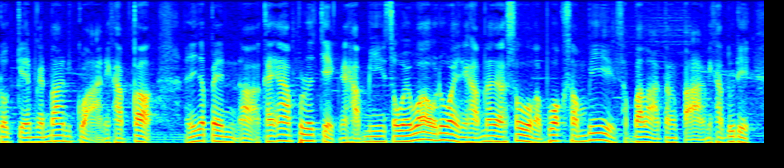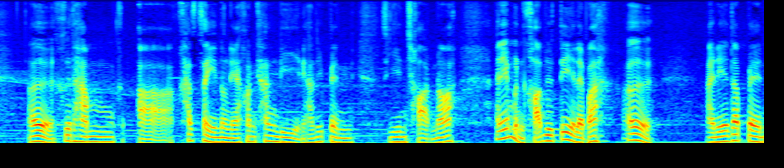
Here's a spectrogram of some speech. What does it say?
ตัวเกมกันบ้างดีกว่านะครับก็อันนี้จะเป็นไกอาโปรเจกต์นะครับมี Survival ด้วยนะครับน่าจะสู้กับพวกซอมบี้สัตว์ประหลาดต่างๆนะครับดูดิ เออคือทำคัดซีนตรงนี้ค่อนข้างดีนะครับที่เป็นสกินช็อตเนาะอันนี้เหมือนคอฟดิวตี้เลยปะเออ อันนี้จะเป็น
